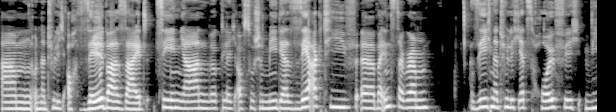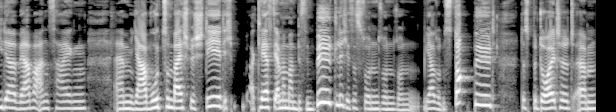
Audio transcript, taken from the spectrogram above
ähm, und natürlich auch selber seit zehn Jahren wirklich auf Social Media sehr aktiv äh, bei Instagram sehe ich natürlich jetzt häufig wieder Werbeanzeigen, ähm, ja, wo zum Beispiel steht, ich erkläre es dir einfach mal ein bisschen bildlich, es ist so ein, so ein, so ein, ja, so ein Stockbild. Das bedeutet, ähm,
